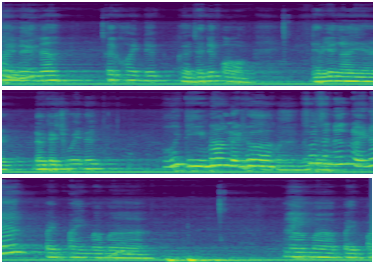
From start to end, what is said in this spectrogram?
ค่อยๆนึกนะค่อยๆนึกเผื่อจะนึกออก เดี๋ยวยังไงเราจะช่วยนึก โอ้ยดีมากเลยเธอ ช่วยฉันนึกหน่อยนะ ไปไปมามามามาไปไป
